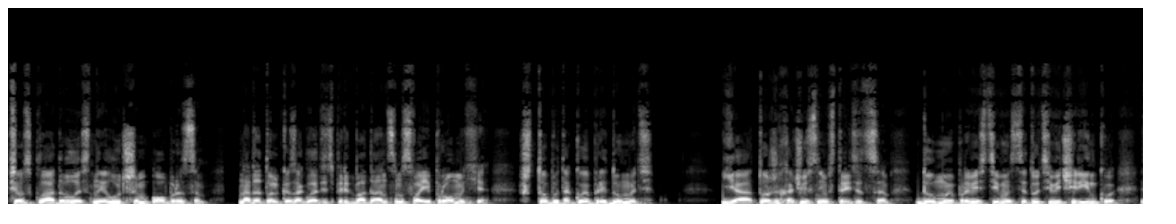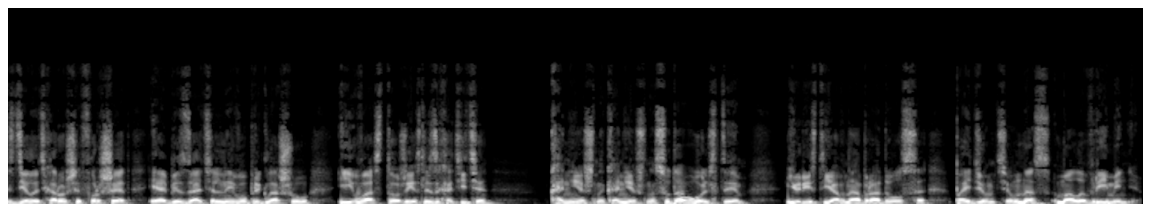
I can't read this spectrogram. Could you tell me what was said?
Все складывалось наилучшим образом. Надо только загладить перед баданцем свои промахи. Что бы такое придумать? Я тоже хочу с ним встретиться. Думаю провести в институте вечеринку, сделать хороший фуршет и обязательно его приглашу. И вас тоже, если захотите. «Конечно, конечно, с удовольствием!» Юрист явно обрадовался. «Пойдемте, у нас мало времени».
